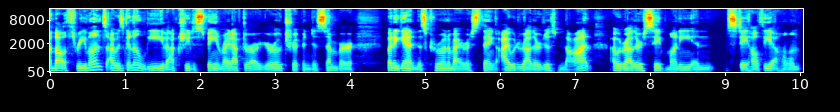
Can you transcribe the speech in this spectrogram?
about three months. I was going to leave actually to Spain right after our Euro trip in December. But again, this coronavirus thing, I would rather just not. I would rather save money and stay healthy at home.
